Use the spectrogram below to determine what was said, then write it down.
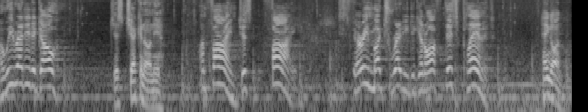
Are we ready to go? Just checking on you. I'm fine. Just fine. Just very much ready to get off this planet. Hang on.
